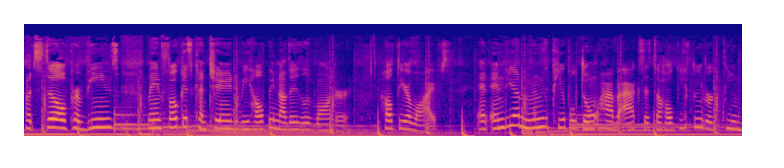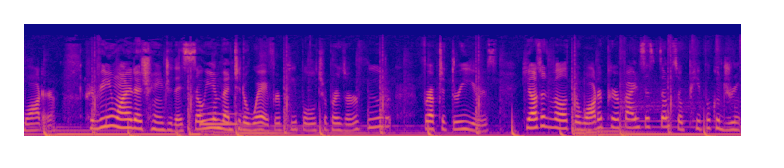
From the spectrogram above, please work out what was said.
But still, Praveen's main focus continued to be helping others live longer, healthier lives. In India, millions of people don't have access to healthy food or clean water. Praveen wanted to change this, so he invented a way for people to preserve food for up to three years. He also developed a water purifying system so people could drink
